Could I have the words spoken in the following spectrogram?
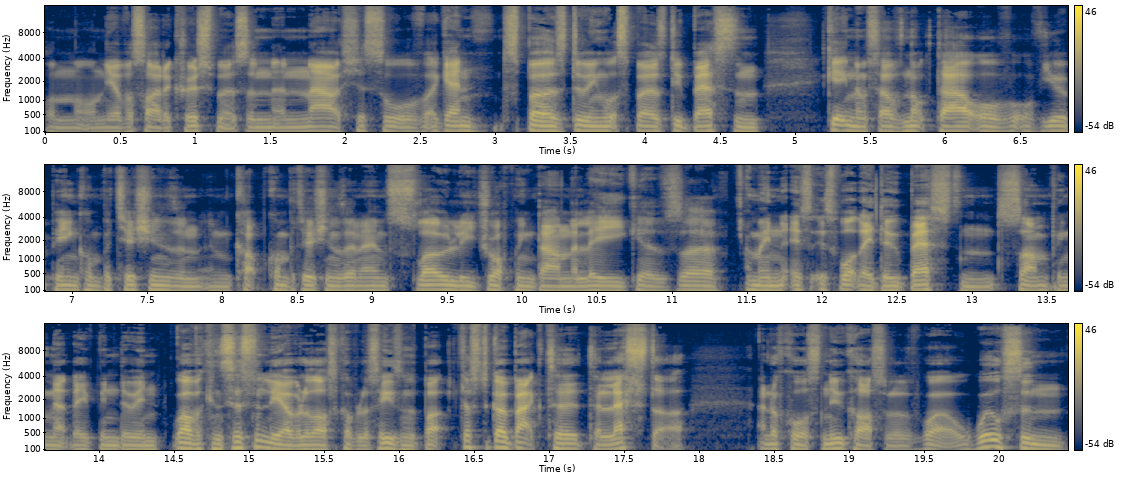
on on the other side of Christmas, and and now it's just sort of again Spurs doing what Spurs do best and getting themselves knocked out of, of European competitions and, and cup competitions and then slowly dropping down the league as uh, I mean it's, it's what they do best and something that they've been doing rather consistently over the last couple of seasons. But just to go back to, to Leicester and of course Newcastle as well, Wilson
